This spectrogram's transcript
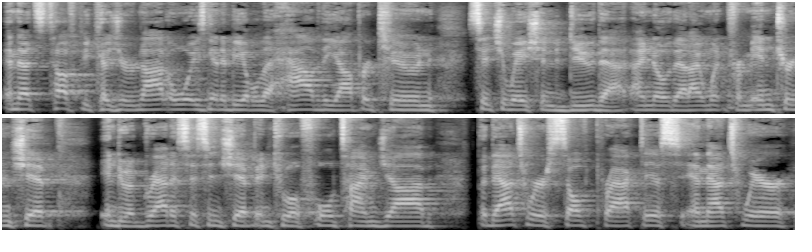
And that's tough because you're not always going to be able to have the opportune situation to do that. I know that I went from internship into a grad assistantship into a full-time job, but that's where self practice and that's where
